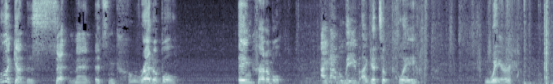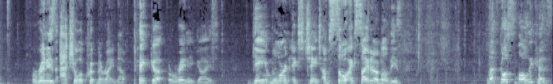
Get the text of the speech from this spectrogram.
Look at this set, man. It's incredible. Incredible. I can't believe I get to play where Rinne's actual equipment right now. Pekka Rinne, guys. Game Worn Exchange. I'm so excited about these. Let's go slowly because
